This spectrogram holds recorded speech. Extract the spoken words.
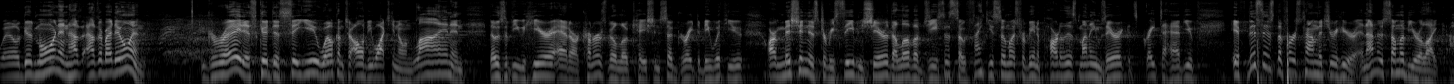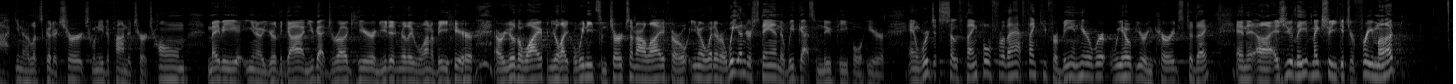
Well, good morning. How's, how's everybody doing? Great. It's good to see you. Welcome to all of you watching online and those of you here at our Kernersville location. So great to be with you. Our mission is to receive and share the love of Jesus. So thank you so much for being a part of this. My name's Eric. It's great to have you if this is the first time that you're here, and I know some of you are like, oh, you know, let's go to church. We need to find a church home. Maybe, you know, you're the guy and you got drug here and you didn't really want to be here. Or you're the wife and you're like, we need some church in our life or, you know, whatever. We understand that we've got some new people here. And we're just so thankful for that. Thank you for being here. We're, we hope you're encouraged today. And uh, as you leave, make sure you get your free mug.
